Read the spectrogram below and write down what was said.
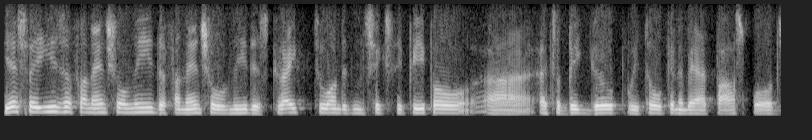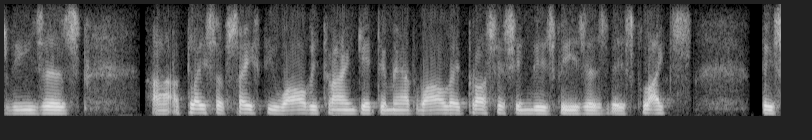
Yes, there is a financial need. The financial need is great 260 people. Uh, it's a big group. We're talking about passports, visas, uh, a place of safety while we try and get them out, while they're processing these visas. There's flights, there's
